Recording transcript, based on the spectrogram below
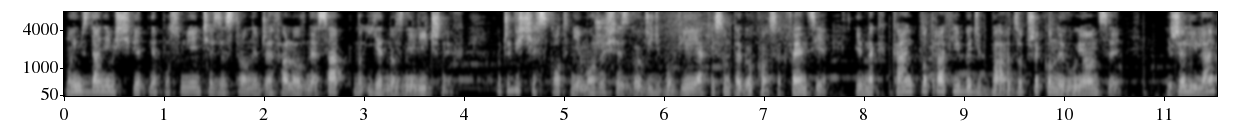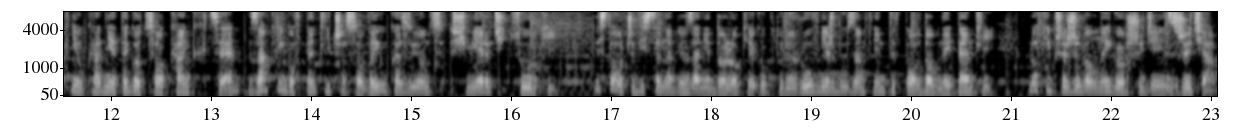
Moim zdaniem świetne posunięcie ze strony Jeffa Lovenessa, no i jedno z nielicznych. Oczywiście Scott nie może się zgodzić, bo wie jakie są tego konsekwencje. Jednak Kang potrafi być bardzo przekonywujący. Jeżeli Lang nie ukradnie tego, co Kang chce, zamknie go w pętli czasowej, ukazując śmierć córki. Jest to oczywiste nawiązanie do Lokiego, który również był zamknięty w podobnej pętli. Loki przeżywał najgorszy dzień z życia.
